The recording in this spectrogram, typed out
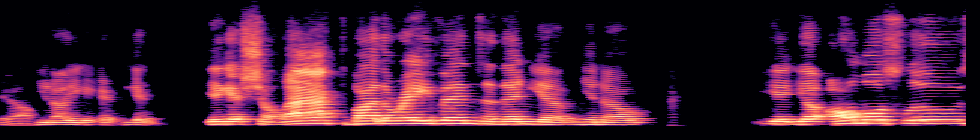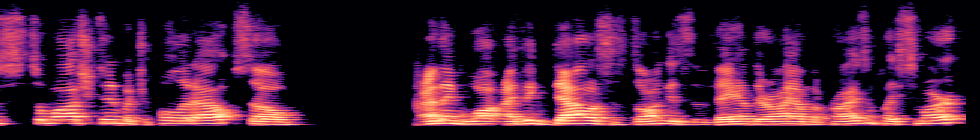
Yeah. You know, you get you get you get shellacked by the Ravens, and then you you know you, you almost lose to Washington, but you pull it out. So I think I think Dallas, as long as they have their eye on the prize and play smart,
